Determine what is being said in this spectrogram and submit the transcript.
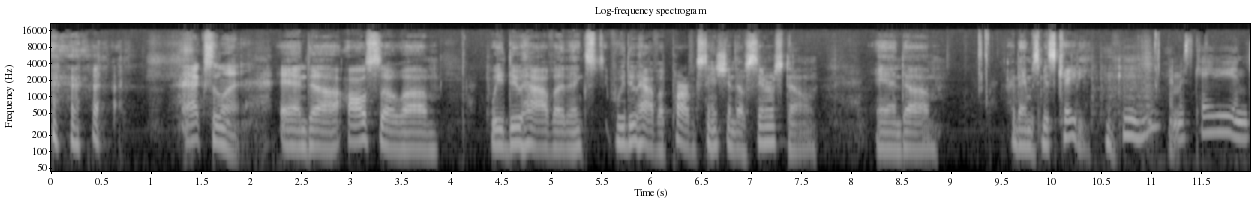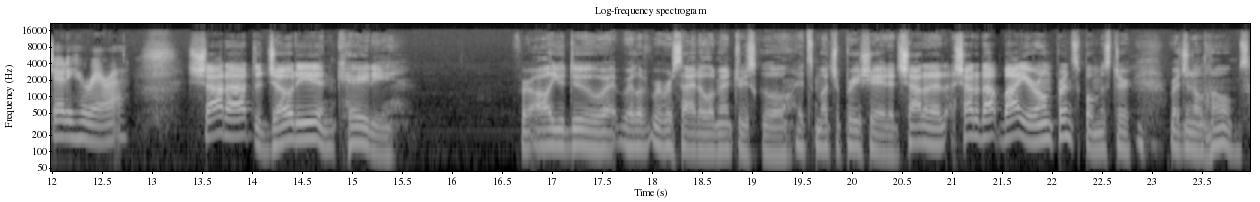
Excellent. And uh, also, um, we do have an ex- we do have a part of extension of Centerstone, and um, her name is Miss Katie. And Miss Katie and Jody Herrera. Shout out to Jody and Katie for all you do at Riverside Elementary School. It's much appreciated. Shout it, shout it out by your own principal, Mr. Reginald Holmes.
